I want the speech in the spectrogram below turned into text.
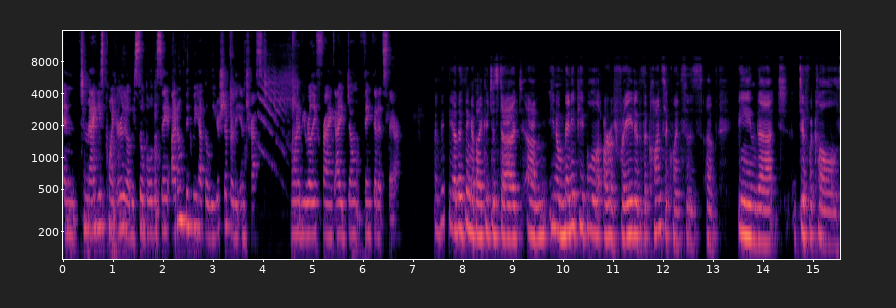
and to Maggie's point earlier, I'll be so bold to say I don't think we have the leadership or the interest. I want to be really frank. I don't think that it's there. I think the other thing, if I could just add, um, you know, many people are afraid of the consequences of being that difficult,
